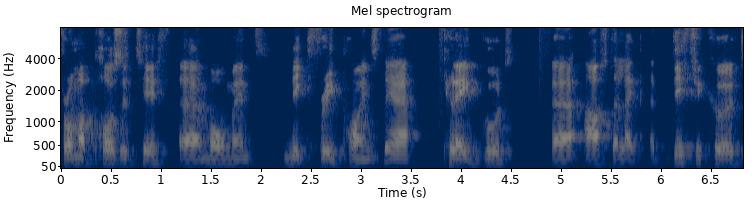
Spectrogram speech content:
from a positive uh, moment, nick three points there, played good uh, after like a difficult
